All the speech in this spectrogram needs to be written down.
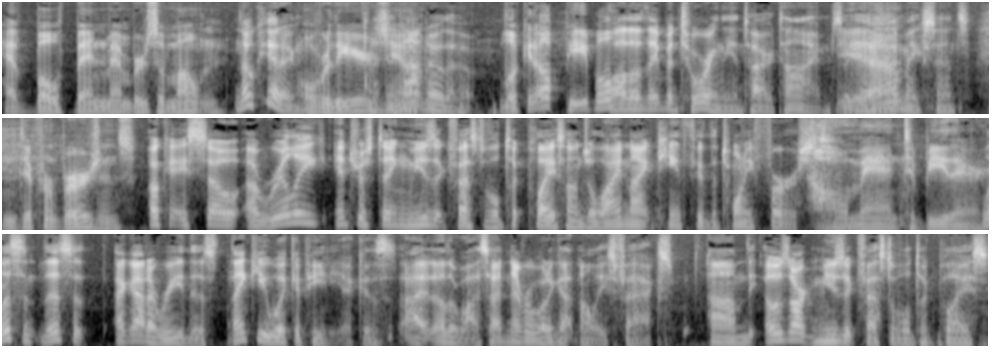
have both been members of Mountain No kidding. over the years. Yeah. I did yeah. not know that. Look it up, people. Although they've been touring the entire time, so yeah, Yeah. that makes sense. in different versions. Okay, so a really interesting music festival took place on July 19th through the 21st. Oh man, to be there. Listen, this is, I got to read this. Thank you, Wikipedia, because otherwise I never would have gotten all these facts. Um, the Ozark Music Festival took place.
